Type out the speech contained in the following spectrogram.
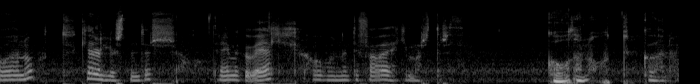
góða nótt, kæru hlustundur, dreym ykkur vel og vonandi fáið ekki martröð. Góða nótt. Góða nótt.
